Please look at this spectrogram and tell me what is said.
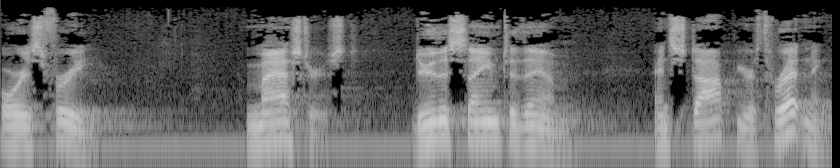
or is free. Masters, do the same to them, and stop your threatening,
